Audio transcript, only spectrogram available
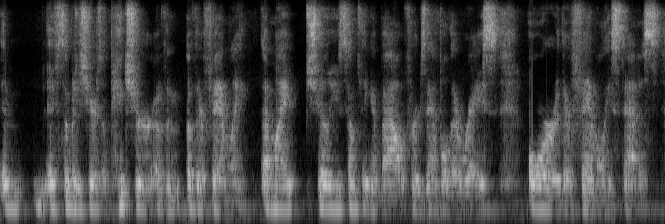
if, somebody shares a picture of them of their family, that might show you something about, for example, their race or their family status.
